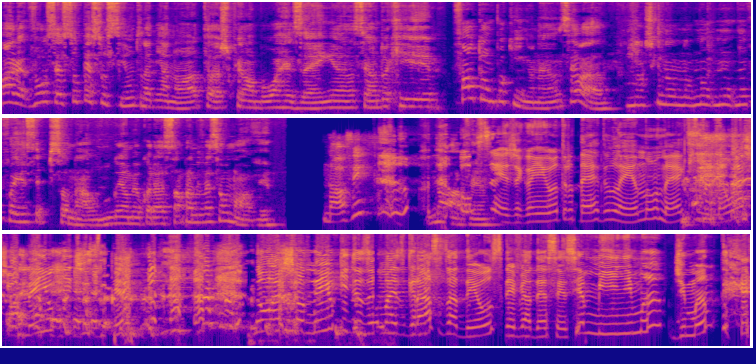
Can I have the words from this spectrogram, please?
Olha, vou ser super sucinto na minha nota. Acho que foi uma boa resenha, sendo que faltou um pouquinho, né? Sei lá. Acho que não, não, não, não foi excepcional. Não ganhou meu coração. Pra mim vai ser um 9. Nove? Nove. Ou seja, ganhei outro 10 do Lennon, né? Que não achou nem o que dizer. não achou nem o que dizer, mas graças a Deus teve a decência mínima de manter.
